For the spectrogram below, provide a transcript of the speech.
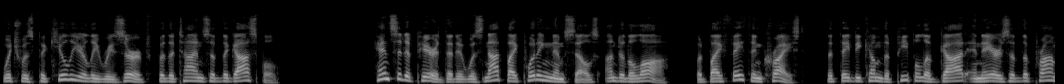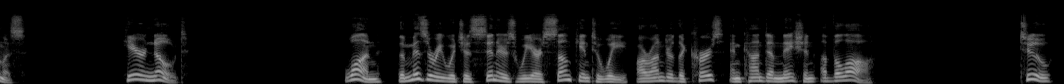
which was peculiarly reserved for the times of the gospel. Hence it appeared that it was not by putting themselves under the law, but by faith in Christ, that they become the people of God and heirs of the promise. Here note 1. The misery which as sinners we are sunk into, we are under the curse and condemnation of the law. 2.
